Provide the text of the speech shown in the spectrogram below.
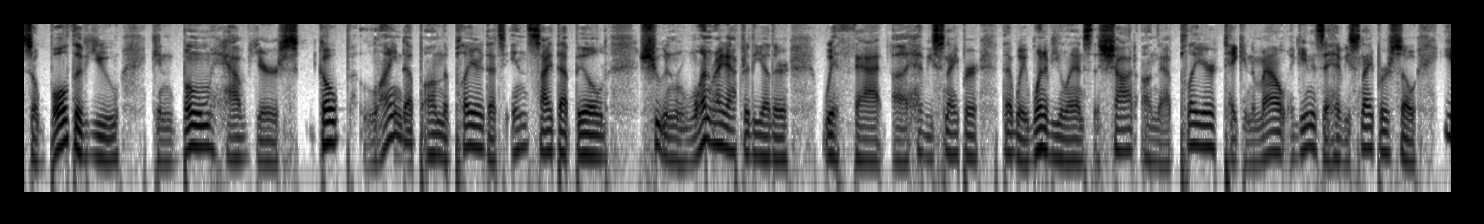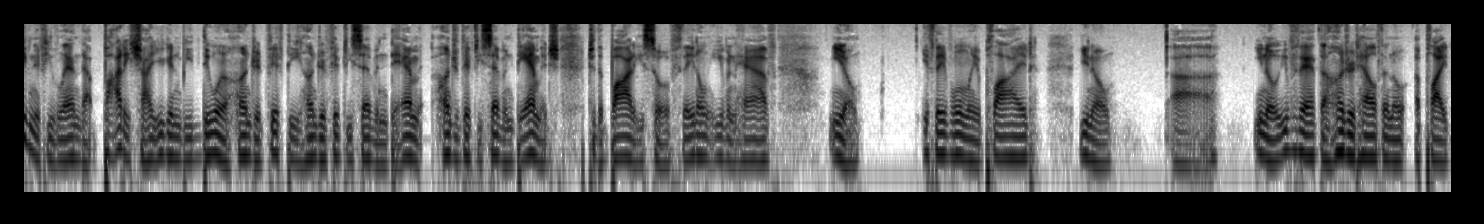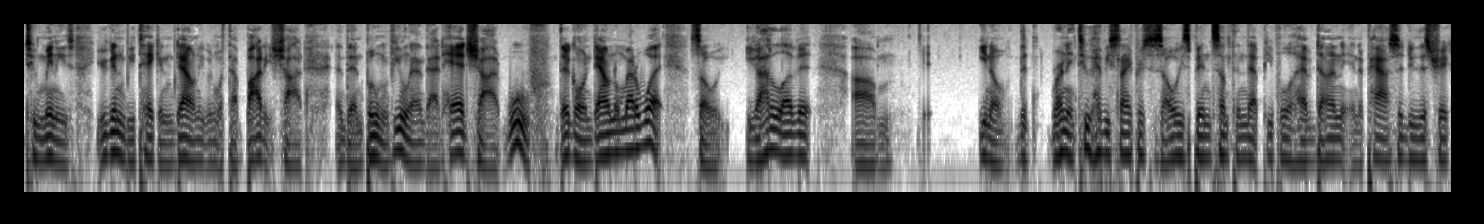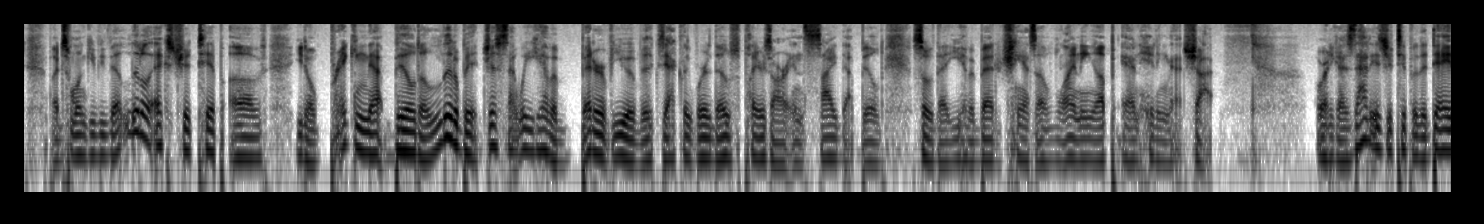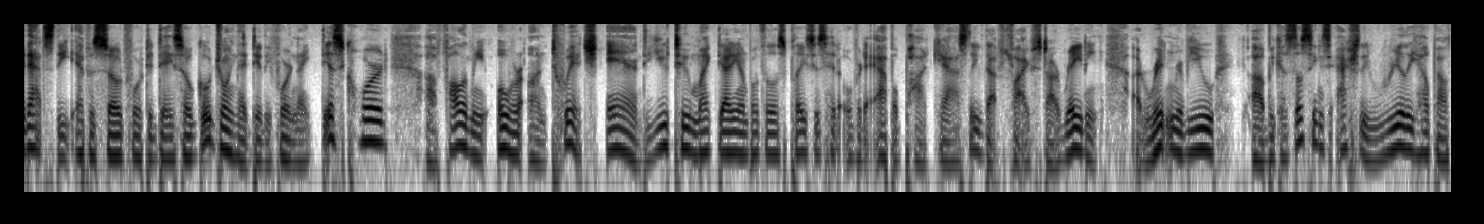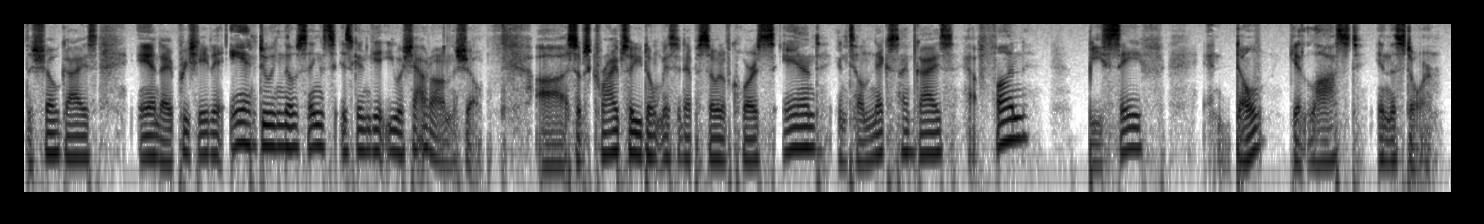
So both of you can boom have your scope lined up on the player that's inside that build, shooting one right after the other with that uh, heavy sniper. That way, one of you lands the shot on that player, taking them out. Again, it's a heavy sniper, so even if you land that body shot, you're going to be doing 150, 157 damage, 157 damage to the body. So if they don't even have, you know, if they've only applied, you know, uh, you know, even if they have the 100 health and apply two minis, you're going to be taking them down even with that body shot. And then, boom, if you land that headshot, woof, they're going down no matter what. So you got to love it. Um, you know, the running two heavy snipers has always been something that people have done in the past to do this trick. But I just want to give you that little extra tip of, you know, breaking that build a little bit, just that way you have a better view of exactly where those players are inside that build, so that you have a better chance of lining up and hitting that shot. Alrighty, guys, that is your tip of the day. That's the episode for today. So go join that daily Fortnite Discord. Uh, follow me over on Twitch and YouTube, Mike Daddy on both of those places. Head over to Apple Podcasts, leave that five star rating, a written review, uh, because those things actually really help out the show, guys. And I appreciate it. And doing those things is going to get you a shout out on the show. Uh, subscribe so you don't miss an episode, of course. And until next time, guys, have fun, be safe, and don't get lost in the storm.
